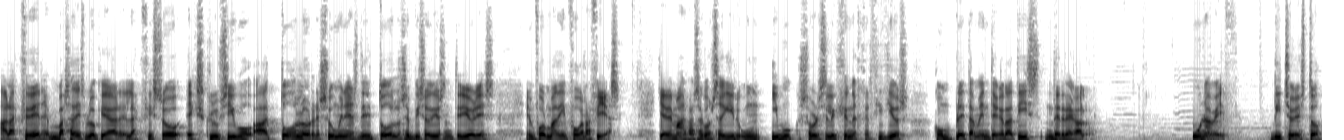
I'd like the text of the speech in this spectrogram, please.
Al acceder vas a desbloquear el acceso exclusivo a todos los resúmenes de todos los episodios anteriores en forma de infografías. Y además vas a conseguir un ebook sobre selección de ejercicios completamente gratis de regalo. Una vez dicho esto,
